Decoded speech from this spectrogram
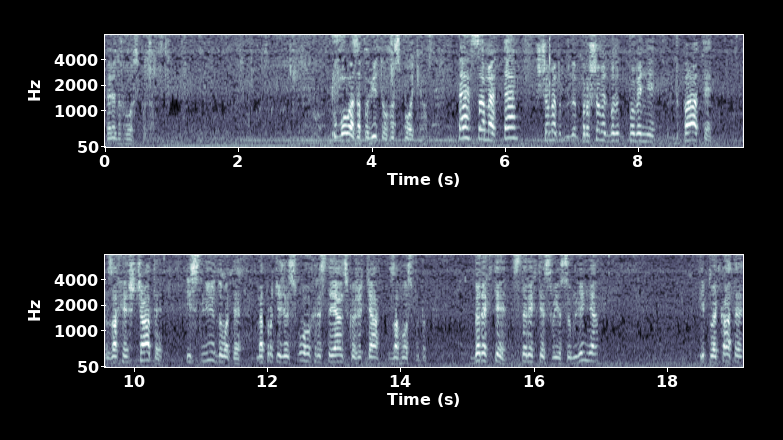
перед Господом. Умова заповіту Господнього. Те саме те, що ви, про що ви повинні дбати, захищати і слідувати на протязі свого християнського життя за Господом. Берегти, стерегти своє сумління і плекати,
